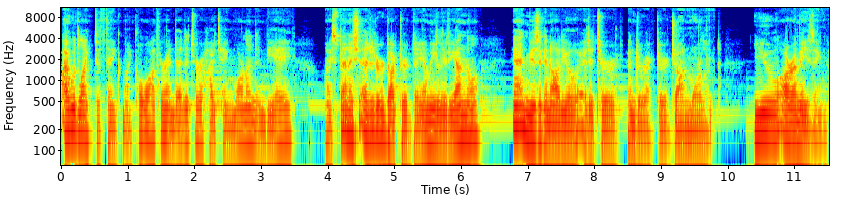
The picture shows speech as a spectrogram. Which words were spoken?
I would like to thank my co author and editor, Haiteng Moreland, MBA, my Spanish editor, Dr. Dayami Liriano, and music and audio editor and director, John Moreland. You are amazing.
